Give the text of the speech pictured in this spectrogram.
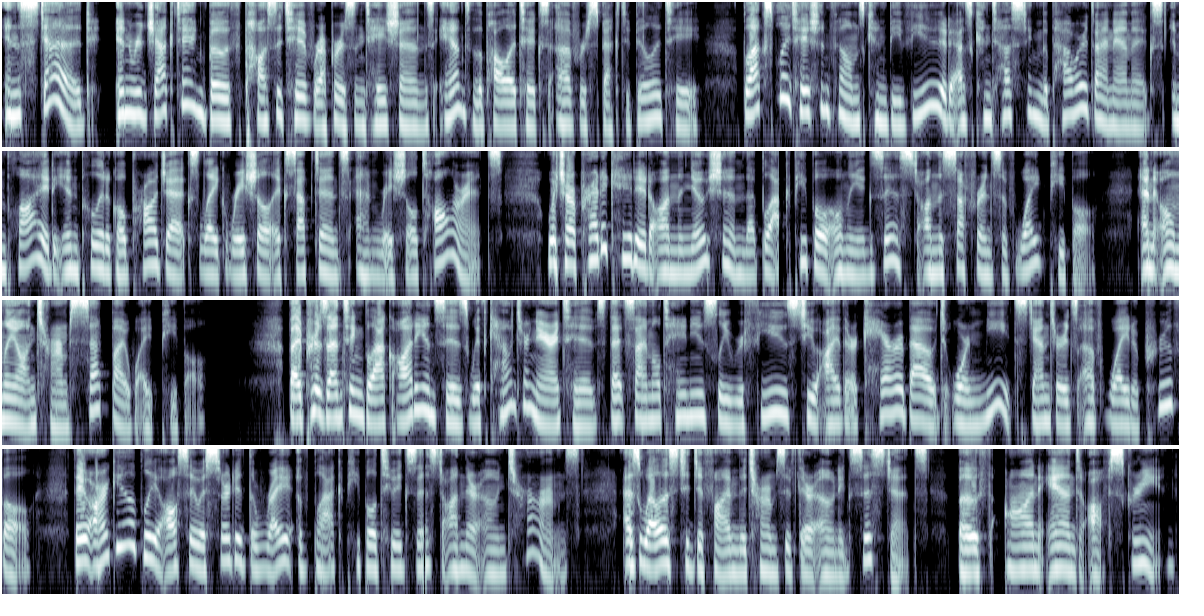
Instead, in rejecting both positive representations and the politics of respectability, Blaxploitation films can be viewed as contesting the power dynamics implied in political projects like racial acceptance and racial tolerance, which are predicated on the notion that black people only exist on the sufferance of white people and only on terms set by white people. By presenting Black audiences with counter narratives that simultaneously refuse to either care about or meet standards of white approval, they arguably also asserted the right of Black people to exist on their own terms, as well as to define the terms of their own existence, both on and off screen.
